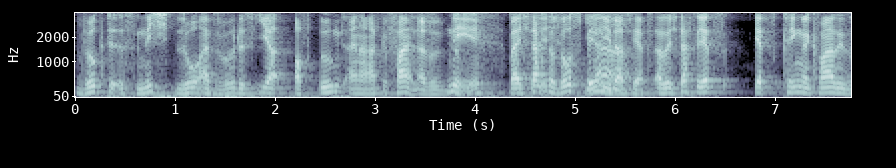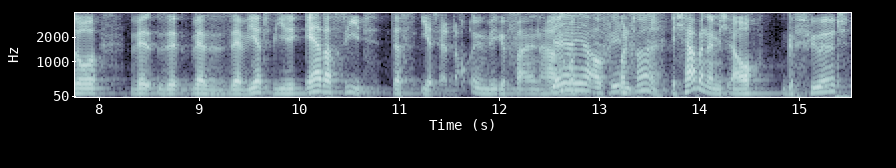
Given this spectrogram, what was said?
wirkte es nicht so, als würde es ihr auf irgendeine Art gefallen. Also das, Nee, weil das ich dachte, nicht. so spinnen die Ja. das jetzt. Also ich dachte, jetzt, jetzt kriegen wir quasi so wer- se- wer serviert, wie er das sieht, dass ihr es ja doch irgendwie gefallen haben Ja, ja, muss. ja, auf jeden Und Fall. Ich habe nämlich auch gefühlt,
